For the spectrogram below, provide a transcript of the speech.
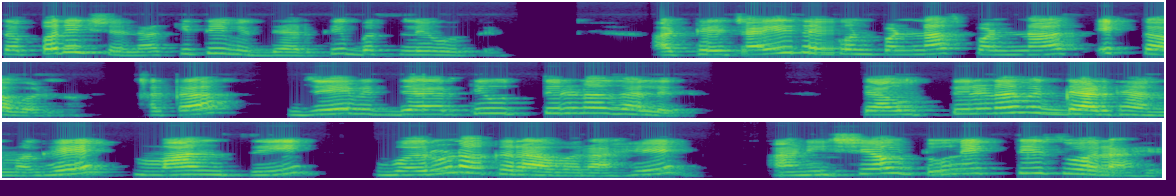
तर परीक्षेला किती विद्यार्थी बसले होते? अठ्ठेचाळीस एकोणपन्नास पन्नास एक्कावन्न. आता जे विद्यार्थी उत्तीर्ण झालेत त्या उत्तीर्ण विद्यार्थ्यांमध्ये मानसी वरून अकरावर आहे आणि शेवटून एकतीस वर आहे.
